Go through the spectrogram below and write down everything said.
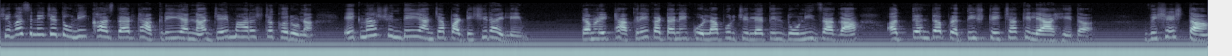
शिवसेनेचे दोन्ही खासदार ठाकरे यांना जय महाराष्ट्र करून एकनाथ शिंदे यांच्या पाठीशी राहिले. त्यामुळे ठाकरे गटाने कोल्हापूर जिल्ह्यातील दोन्ही जागा अत्यंत प्रतिष्ठेच्या केल्या आहेत. विशेषतः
